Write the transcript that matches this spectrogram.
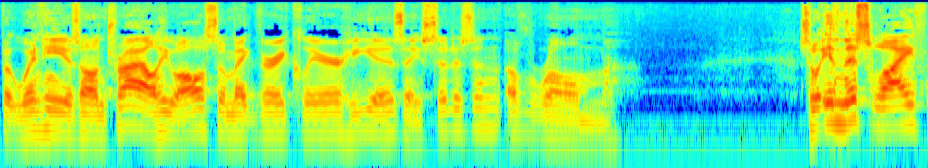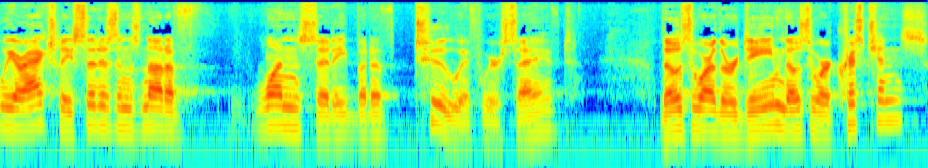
But when he is on trial, he will also make very clear he is a citizen of Rome. So in this life, we are actually citizens not of one city, but of two if we're saved. Those who are the redeemed, those who are Christians,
